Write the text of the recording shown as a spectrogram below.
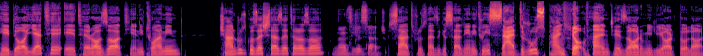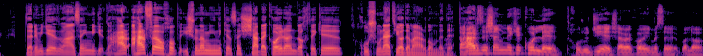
هدایت اعتراضات یعنی تو همین چند روز گذشته از اعتراضات؟ نزدیک 100 روز. 100 روز نزدیک 100 یعنی تو این 100 روز 55 هزار میلیارد دلار. داره میگه اصلا این میگه هر حرف خب ایشون هم اینه که اصلا شبکه‌ای را انداخته که خشونت یاد مردم بده. فرضش هم اینه که کل خروجی شبکه‌ای مثل والا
